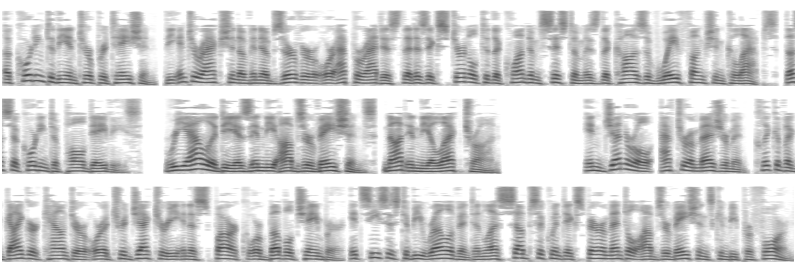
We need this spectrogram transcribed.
According to the interpretation, the interaction of an observer or apparatus that is external to the quantum system is the cause of wave function collapse, thus according to Paul Davies, "...reality is in the observations, not in the electron." In general, after a measurement click of a Geiger counter or a trajectory in a spark or bubble chamber it ceases to be relevant unless subsequent experimental observations can be performed.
